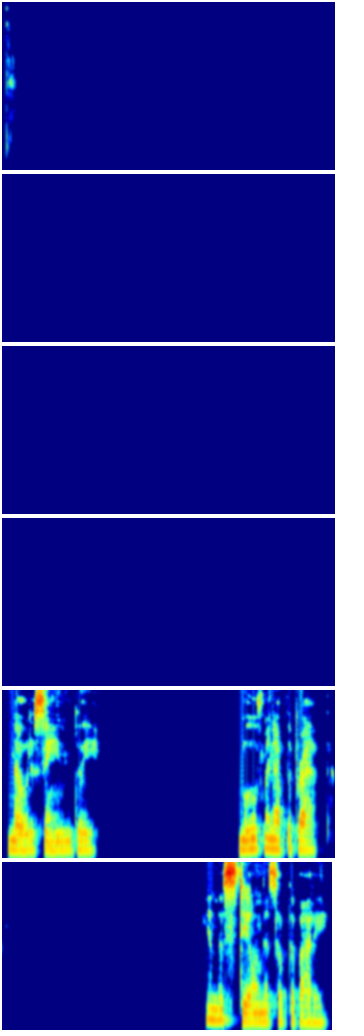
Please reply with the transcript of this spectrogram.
noticing the movement of the breath in the stillness of the body.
